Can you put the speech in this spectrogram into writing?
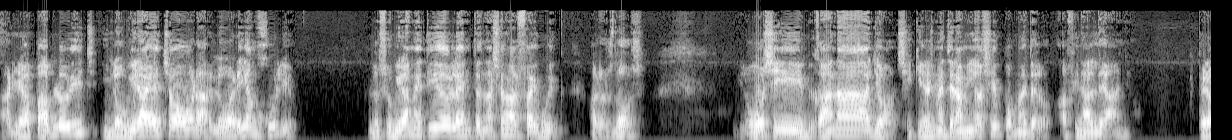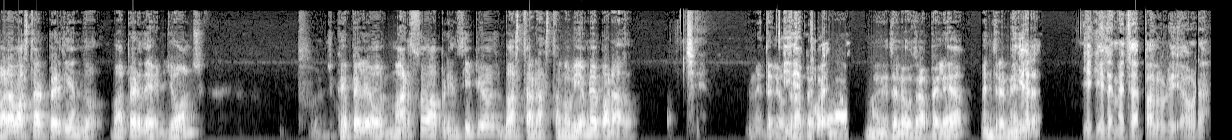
Haría a Pavlovich y lo hubiera hecho ahora, lo haría en julio. Los hubiera metido en la International Fight Week, a los dos. Y luego si gana John, si quieres meter a Miosi, pues mételo a final de año. Pero ahora va a estar perdiendo, va a perder Jones. Pues, ¿Qué peleó? En marzo a principios va a estar hasta noviembre parado. Sí. Métele otra, pelea, métele otra pelea entre medio. ¿Y aquí le mete a Pavlovich ahora?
